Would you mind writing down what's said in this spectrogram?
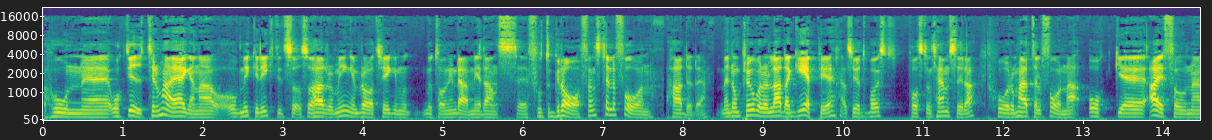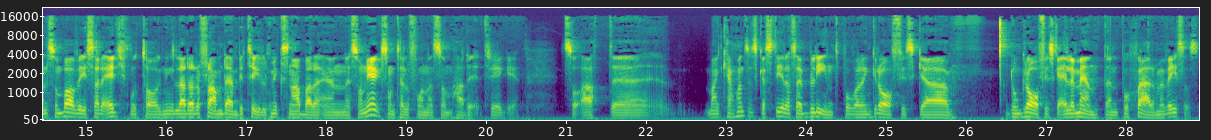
Hon eh, åkte ut till de här ägarna och mycket riktigt så, så hade de ingen bra 3G-mottagning där medans eh, fotografens telefon hade det. Men de provade att ladda GP, alltså Göteborgs-Postens hemsida, på de här telefonerna och eh, iPhonen som bara visade Edge-mottagning laddade fram den betydligt mycket snabbare än Sony Ericsson-telefonen som hade 3G. Så att eh, man kanske inte ska stirra sig blint på vad den grafiska de grafiska elementen på skärmen visas.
